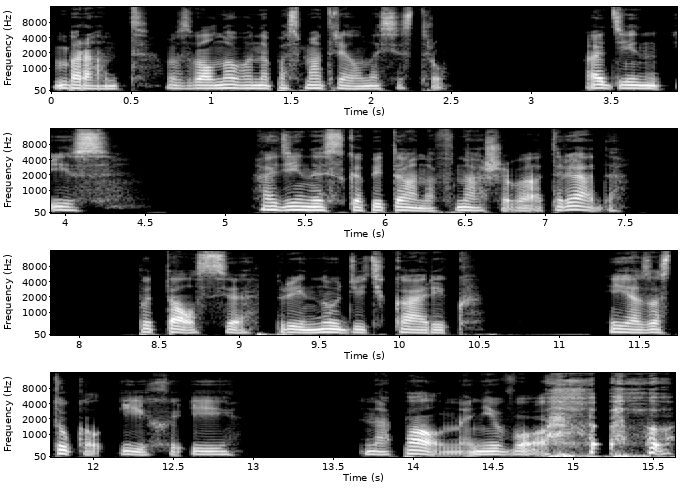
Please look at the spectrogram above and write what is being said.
Брандт взволнованно посмотрел на сестру. Один из... один из капитанов нашего отряда пытался принудить Карик. Я застукал их и напал на него.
